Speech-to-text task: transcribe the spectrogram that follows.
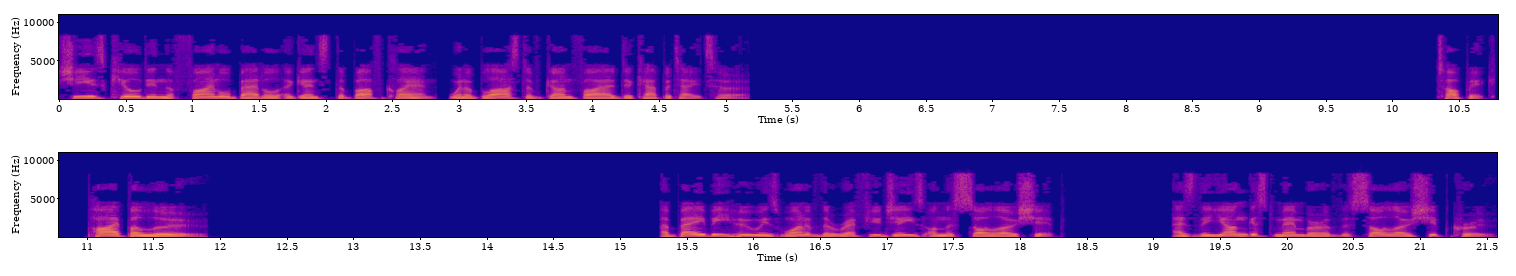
She is killed in the final battle against the Buff clan, when a blast of gunfire decapitates her. Pipaloo A baby who is one of the refugees on the solo ship. As the youngest member of the solo ship crew,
